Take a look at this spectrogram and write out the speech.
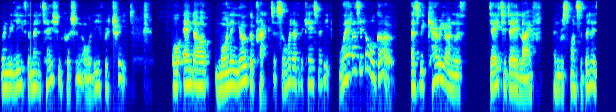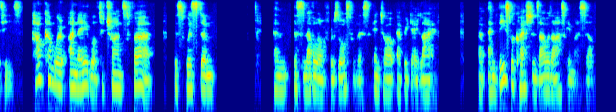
when we leave the meditation cushion or leave retreat? or end our morning yoga practice or whatever the case may be. Where does it all go as we carry on with day to day life and responsibilities? How come we're unable to transfer this wisdom and this level of resourcefulness into our everyday life? And these were questions I was asking myself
